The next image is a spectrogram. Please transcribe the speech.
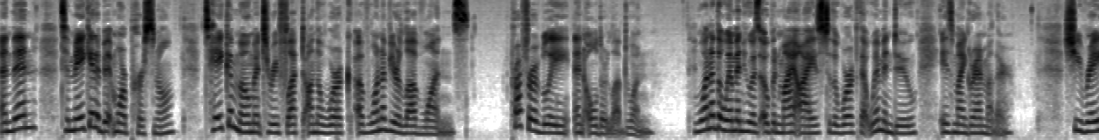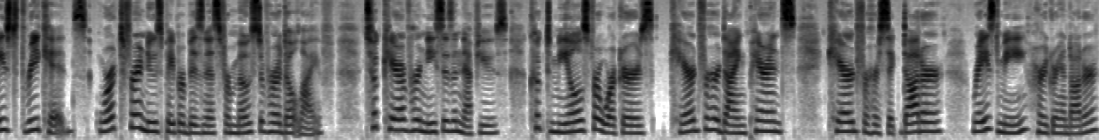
And then, to make it a bit more personal, take a moment to reflect on the work of one of your loved ones, preferably an older loved one. One of the women who has opened my eyes to the work that women do is my grandmother. She raised three kids, worked for a newspaper business for most of her adult life, took care of her nieces and nephews, cooked meals for workers, cared for her dying parents, cared for her sick daughter, raised me, her granddaughter,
